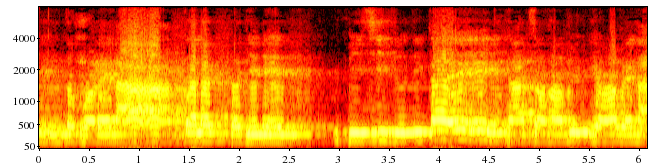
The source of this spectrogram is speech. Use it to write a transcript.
কিন্তু পড়ে না কয়েকটা দিনে বিচি যদি তাই গাছ হবে কি হবে না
